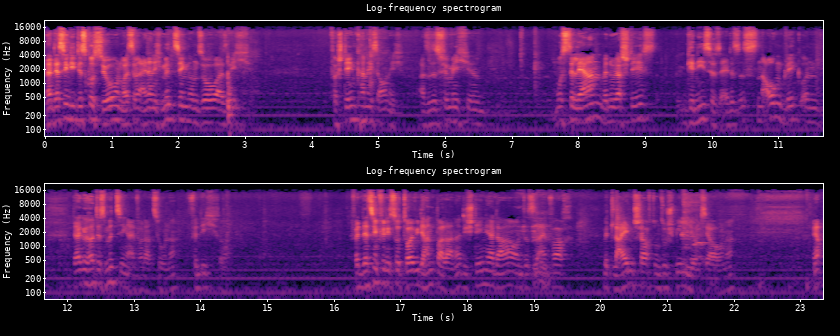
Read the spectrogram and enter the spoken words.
Na, deswegen die Diskussion, weißt du, wenn einer nicht mitsingt und so, also ich verstehen kann ich es auch nicht. Also das ist für mich, äh, musste lernen, wenn du da stehst, genieße es, ey. Das ist ein Augenblick und da gehört das Mitsingen einfach dazu, ne? Finde ich so. Deswegen finde ich es so toll wie die Handballer, ne? Die stehen ja da und das ist einfach mit Leidenschaft und so spielen die Jungs ja auch, ne? Ja.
